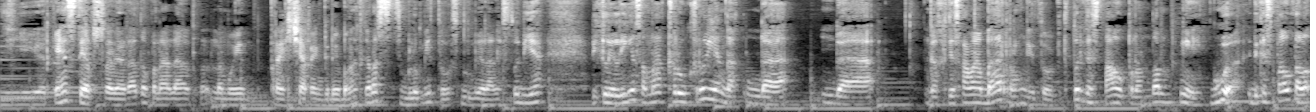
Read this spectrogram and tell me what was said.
anjir. Kayaknya setiap sutradara tuh pernah ada, nemuin pressure yang gede banget karena sebelum itu sebelum dia nangis tuh dia dikelilingi sama kru-kru yang nggak nggak nggak nggak kerja sama bareng gitu. Kita tuh dikasih tahu penonton nih gue dikasih tahu kalau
